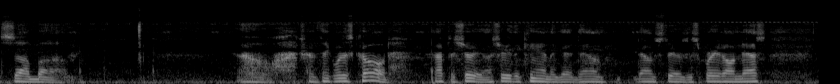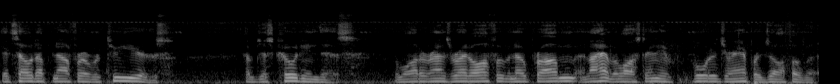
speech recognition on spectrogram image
some, um, oh, I'm trying to think what it's called. I have to show you. I'll show you the can I got down downstairs. I sprayed on this. It's held up now for over two years of just coating this. The water runs right off of it, no problem. And I haven't lost any voltage or amperage off of it.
